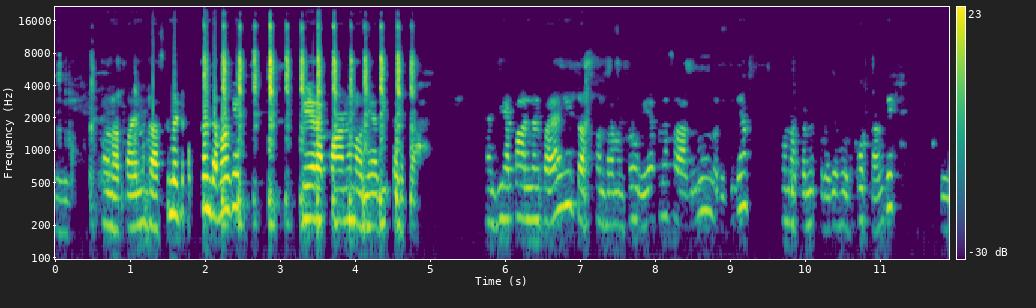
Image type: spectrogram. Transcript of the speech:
ਤੇ ਹੁਣ ਆਪਾਂ ਇਹਨੂੰ 10 ਮਿੰਟ ਪੱਕਣ ਦਵਾਂਗੇ। ਫਿਰ ਆਪਾਂ ਇਹਨੂੰ ਲਾਉਂਦੇ ਆ ਜੀ ਤੜਕਾ। ਹਾਂਜੀ, ਆਪਾਂ ਆਲਣ ਪਾਇਆ ਸੀ 10-15 ਮਿੰਟ ਹੋ ਗਏ ਆਪਣਾ ਸਾਗ ਨੂੰ ਰਿੱਝਦਿਆਂ ਹੁਣ ਆਪਾਂ ਨੂੰ ਥੋੜਾ ਜਿਹਾ ਹੋਰ ਘੋਟਾਂਗੇ ਤੇ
